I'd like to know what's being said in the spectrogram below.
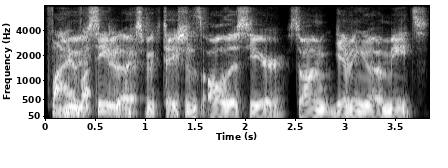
five you exceeded expectations all this year, so I'm giving you a meets.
